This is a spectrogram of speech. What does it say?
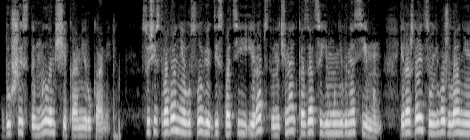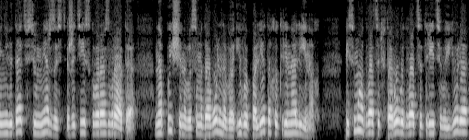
душистым мылом щеками и руками. Существование в условиях деспотии и рабства начинает казаться ему невыносимым, и рождается у него желание не видать всю мерзость житейского разврата, напыщенного, самодовольного и в эполетах и кринолинах. Письмо 22-23 июля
